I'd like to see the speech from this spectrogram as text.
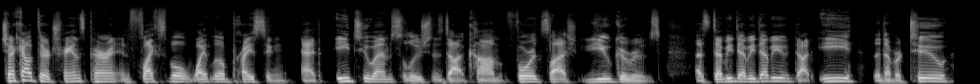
Check out their transparent and flexible white label pricing at e2msolutions.com forward slash ugurus. That's www.e, the number two,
